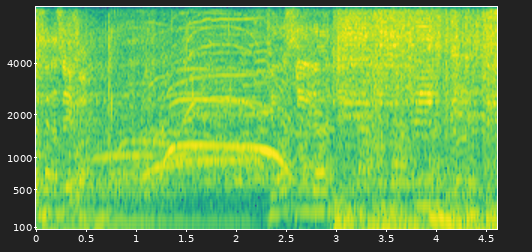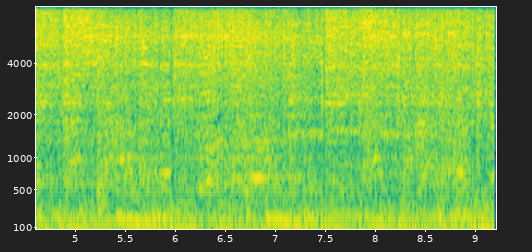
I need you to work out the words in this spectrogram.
Gracias a la cepa. Yo sigo aquí.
